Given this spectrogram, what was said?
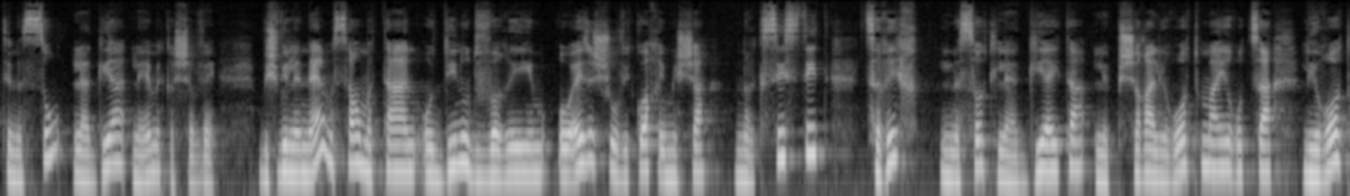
תנסו להגיע לעמק השווה. בשביל לנהל משא ומתן או דין ודברים או איזשהו ויכוח עם אישה נרקסיסטית, צריך לנסות להגיע איתה לפשרה, לראות מה היא רוצה, לראות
